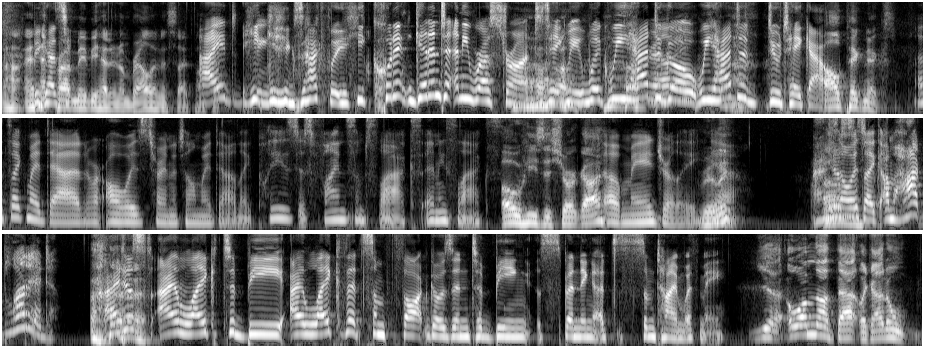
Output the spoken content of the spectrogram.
Uh-huh. And because because maybe had an umbrella in his side pocket. I He exactly. He couldn't get into any restaurant to take me. Like we had to go. We had to do takeout. all picnics. that's like my dad. We're always trying to tell my dad, like, please just find some slacks, any slacks. Oh, he's a short guy. Oh, majorly. Really? Yeah. He's always like, I'm hot blooded. I just I like to be. I like that some thought goes into being spending a, some time with me. Yeah. Oh, I'm not that. Like, I don't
